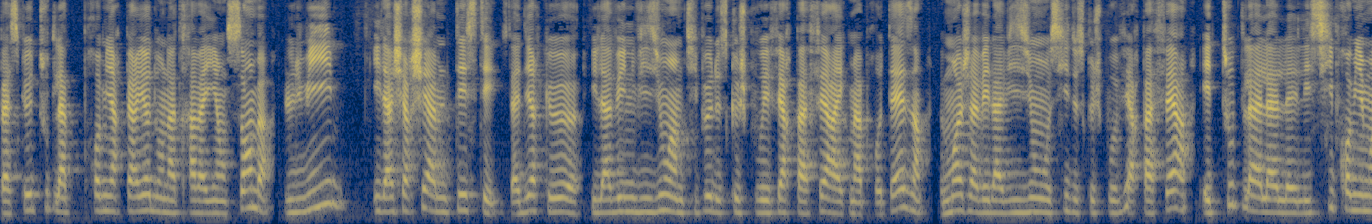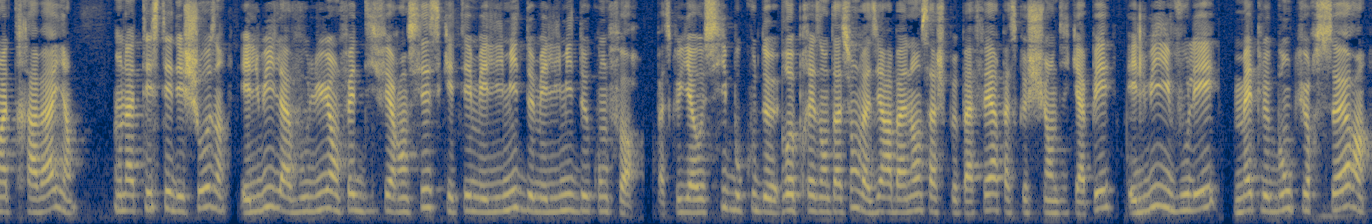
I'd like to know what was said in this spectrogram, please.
parce que toute la première période où on a travaillé ensemble, lui, il a cherché à me tester, c'est-à-dire que euh, il avait une vision un petit peu de ce que je pouvais faire, pas faire avec ma prothèse. Moi, j'avais la vision aussi de ce que je pouvais faire, pas faire. Et toutes les six premiers mois de travail, on a testé des choses et lui, il a voulu en fait différencier ce qui était mes limites de mes limites de confort parce qu'il y a aussi beaucoup de représentations. On va dire ah bah non ça je peux pas faire parce que je suis handicapé. Et lui il voulait mettre le bon curseur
